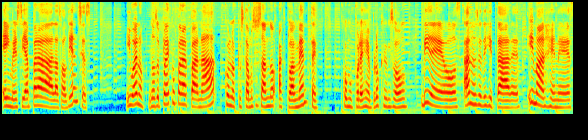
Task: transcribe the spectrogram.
e inmersiva para las audiencias. Y bueno, no se puede comparar para nada con lo que estamos usando actualmente, como por ejemplo que son videos, anuncios digitales, imágenes,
